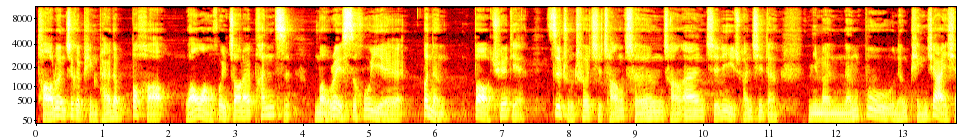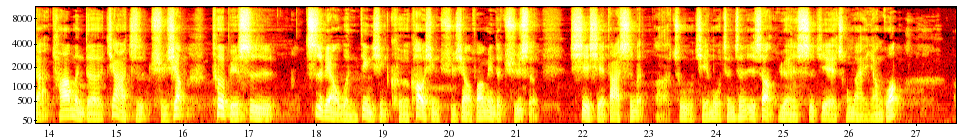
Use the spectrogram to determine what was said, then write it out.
讨论这个品牌的不好，往往会招来喷子。某瑞似乎也不能报缺点，自主车企长城、长安、吉利、传祺等，你们能不能评价一下他们的价值取向，特别是质量稳定性、可靠性取向方面的取舍？谢谢大师们啊！祝节目蒸蒸日上，愿世界充满阳光。啊，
